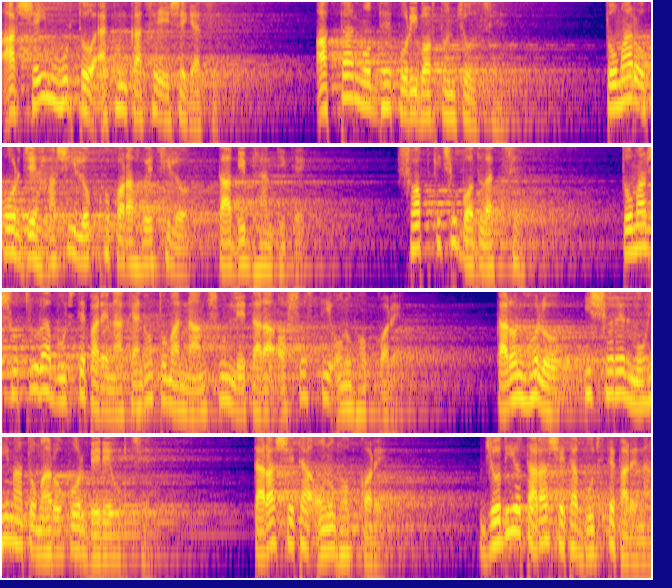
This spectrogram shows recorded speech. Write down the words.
আর সেই মুহূর্ত এখন কাছে এসে গেছে। আত্মার মধ্যে পরিবর্তন চলছে। তোমার ওপর যে হাসি লক্ষ্য করা হয়েছিল তা বিভ্রান্তিতে। সব কিছু বদলাচ্ছে। তোমার শত্রুরা বুঝতে পারে না কেন তোমার নাম শুনলে তারা অস্বস্তি অনুভব করে। কারণ হল, ঈশ্বরের মহিমা তোমার ওপর বেড়ে উঠছে। তারা সেটা অনুভব করে। যদিও তারা সেটা বুঝতে পারে না।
